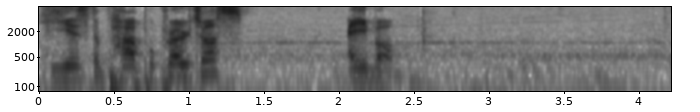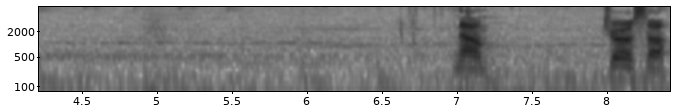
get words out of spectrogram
he is the purple Protoss, A-Bomb. Now, JoRoSaR,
